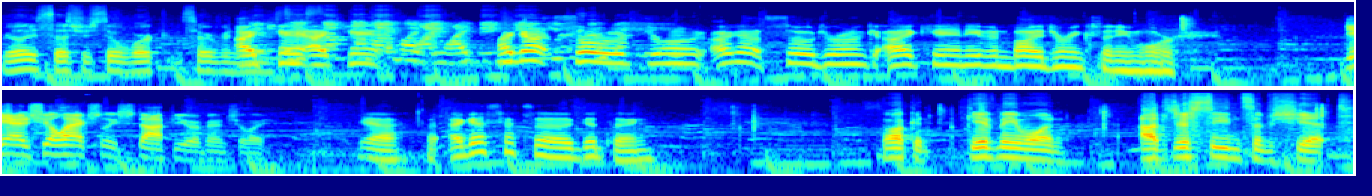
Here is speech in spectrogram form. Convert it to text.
Really? Says you're still working, serving. Drinks. I me. can't. I can't. Like, like, I got me. so drunk. I got so drunk. I can't even buy drinks anymore. Yeah, she'll actually stop you eventually. Yeah, I guess that's a good thing. Fuck it. Give me one. I've just seen some shit.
